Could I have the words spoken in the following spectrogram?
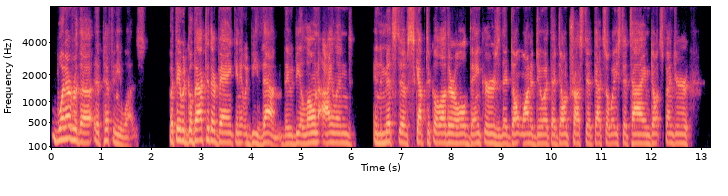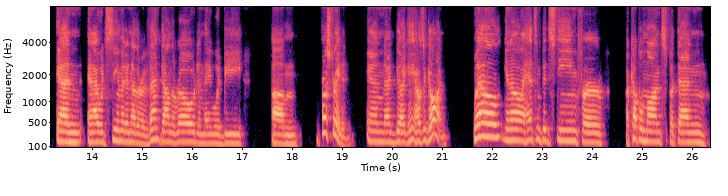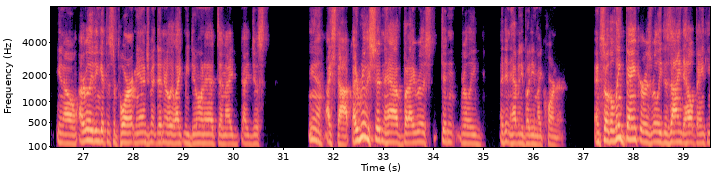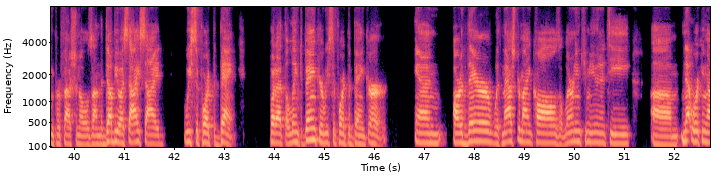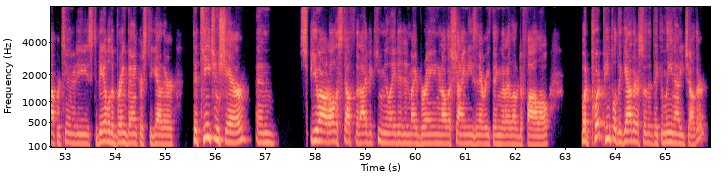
whatever the epiphany was but they would go back to their bank and it would be them. They would be a lone island in the midst of skeptical other old bankers that don't want to do it, that don't trust it. That's a waste of time. Don't spend your and and I would see them at another event down the road and they would be um frustrated. And I'd be like, hey, how's it going? Well, you know, I had some good steam for a couple months, but then, you know, I really didn't get the support. Management didn't really like me doing it. And I I just yeah, I stopped. I really shouldn't have, but I really didn't really, I didn't have anybody in my corner. And so the Link Banker is really designed to help banking professionals. On the WSI side, we support the bank, but at the Linked Banker, we support the banker and are there with mastermind calls, a learning community, um, networking opportunities to be able to bring bankers together to teach and share and spew out all the stuff that I've accumulated in my brain and all the shinies and everything that I love to follow, but put people together so that they can lean on each other.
